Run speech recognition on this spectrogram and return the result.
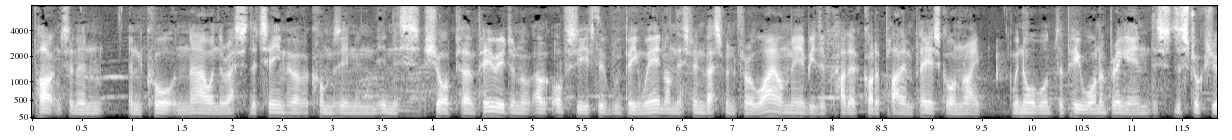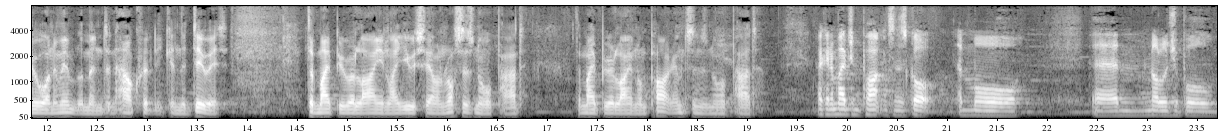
Parkinson and and Coton now and the rest of the team, whoever comes in in, in this short term period. And uh, obviously, if they've been waiting on this investment for a while, maybe they've had a, got a plan in place going right. We know what the people want to bring in. This is the structure we want to implement, and how quickly can they do it? They might be relying, like you were saying, on Ross's notepad. They might be relying on Parkinson's notepad. I can imagine Parkinson's got a more um, knowledgeable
